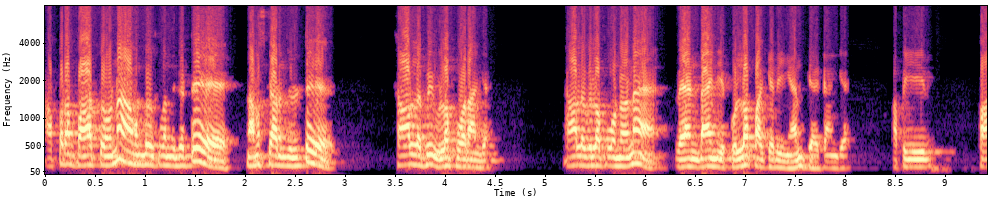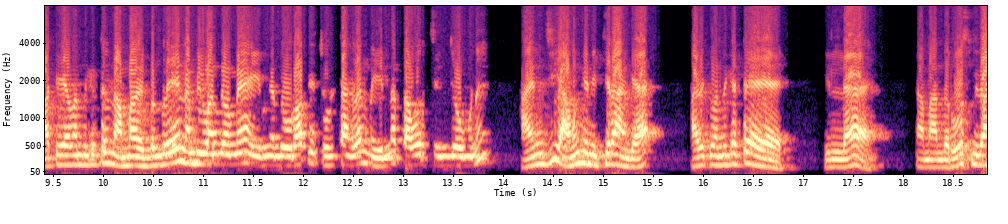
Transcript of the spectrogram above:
அப்புறம் பார்த்தோன்னா அவங்களுக்கு வந்துகிட்டு நமஸ்காரம் சொல்லிட்டு காலில் போய் விழ போறாங்க. காலில் விழ போனோன்னே வேண்டாம் நீ கொல்ல பார்க்குறீங்கன்னு கேட்காங்க. அப்ப பாட்டியா வந்துகிட்டு நம்ம இவங்களே நம்பி வந்தோமே இவங்க இந்த ஒரு வார்த்தையை சொல்லிட்டாங்களே நம்ம என்ன தவறு செஞ்சோம்னு அஞ்சு அவங்க நிக்கிறாங்க. அதுக்கு வந்துகிட்டு இல்ல நம்ம அந்த ரோஸ்மிதா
